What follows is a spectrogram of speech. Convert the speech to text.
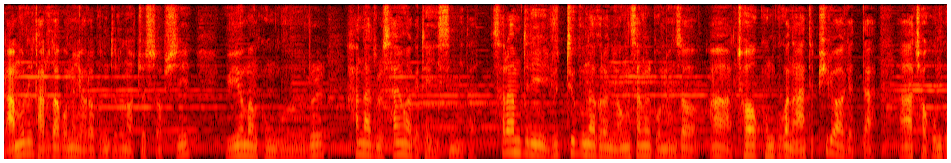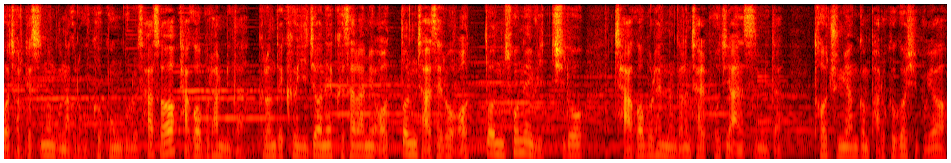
나무를 다루다 보면 여러분들은 어쩔 수 없이 위험한 공구를 하나둘 사용하게 돼 있습니다. 사람들이 유튜브나 그런 영상을 보면서 아, 저 공구가 나한테 필요하겠다. 아, 저 공구가 저렇게 쓰는구나. 그리고 그 공구를 사서 작업을 합니다. 그런데 그 이전에 그 사람이 어떤 자세로 어떤 손의 위치로 작업을 했는가는 잘 보지 않습니다. 더 중요한 건 바로 그것이고요.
